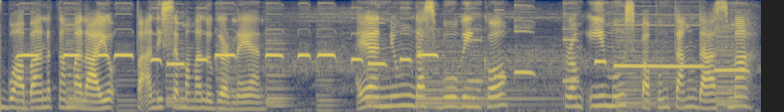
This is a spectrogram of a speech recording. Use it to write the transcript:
bumabanat ng malayo, paalis sa mga lugar na yan. Ayan yung last booking ko from Imus papuntang Dasma.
